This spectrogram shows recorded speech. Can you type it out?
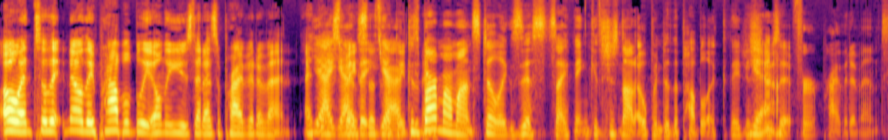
Oh, and so they no, they probably only use that as a private event. I yeah, think yeah, Space, they- that's yeah. Because Bar. Marmont still exists. I think it's just not open to the public. They just Yeah. use it for private events.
